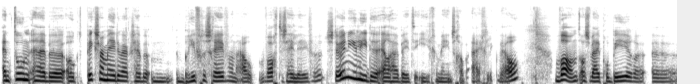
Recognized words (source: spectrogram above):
En toen hebben ook de Pixar-medewerkers hebben een, een, brief geschreven van nou, wacht eens heel even. Steunen jullie de LHBTI-gemeenschap eigenlijk wel? Want als wij proberen... Uh,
